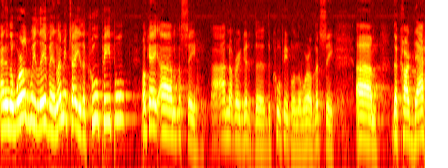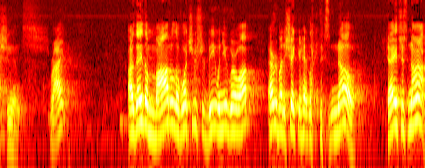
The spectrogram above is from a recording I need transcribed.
And in the world we live in, let me tell you, the cool people, okay, um, let's see. I'm not very good at the, the cool people in the world. Let's see. Um, the Kardashians, right? Are they the model of what you should be when you grow up? Everybody shake your head like this. No. Okay, it's just not.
